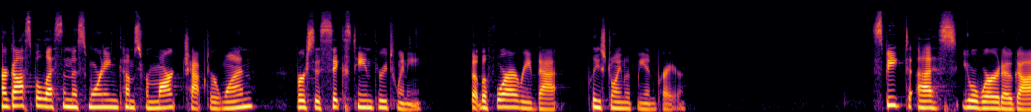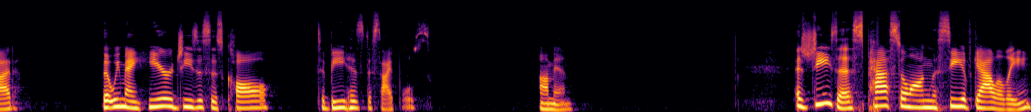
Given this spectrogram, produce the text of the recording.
Our gospel lesson this morning comes from Mark chapter 1, verses 16 through 20. But before I read that, please join with me in prayer. Speak to us your word, O God, that we may hear Jesus' call to be his disciples. Amen. As Jesus passed along the Sea of Galilee,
